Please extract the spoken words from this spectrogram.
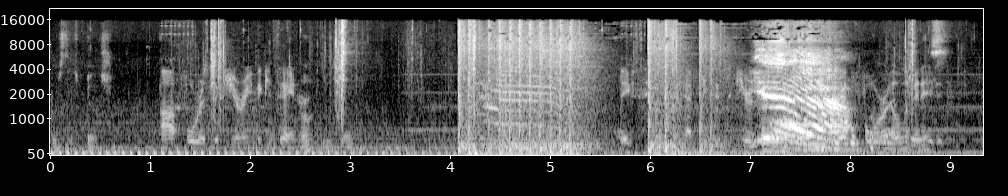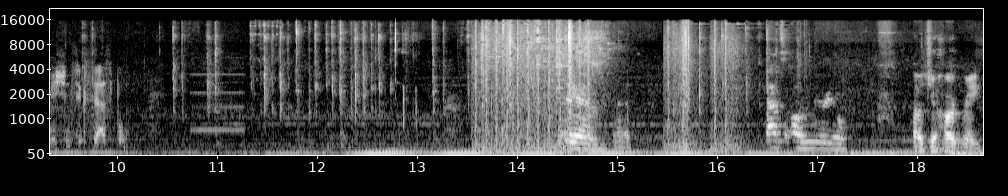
Where's this bitch? Op four is securing the container. Oh, okay. They've ceased attempting to secure the Yeah! container. Op four eliminated. Mission successful. Damn. Bad. That's unreal. How's your heart rate?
